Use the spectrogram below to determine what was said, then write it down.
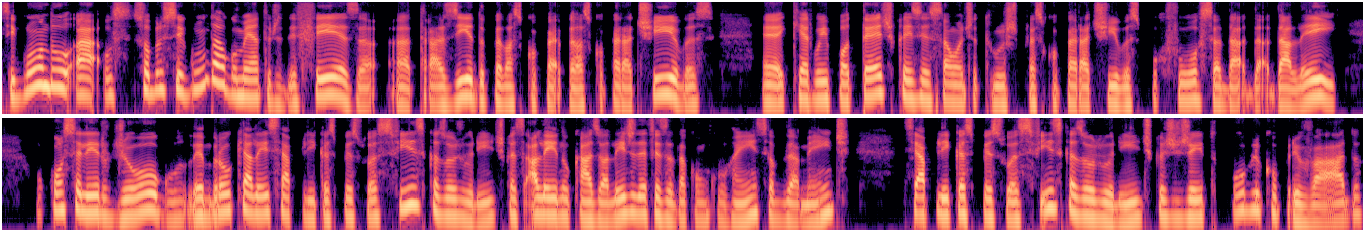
Segundo a, sobre o segundo argumento de defesa a, trazido pelas, pelas cooperativas, é, que era uma hipotética isenção antitruste para as cooperativas por força da, da, da lei, o conselheiro Diogo lembrou que a lei se aplica às pessoas físicas ou jurídicas, a lei, no caso, a lei de defesa da concorrência, obviamente, se aplica às pessoas físicas ou jurídicas de direito público ou privado,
